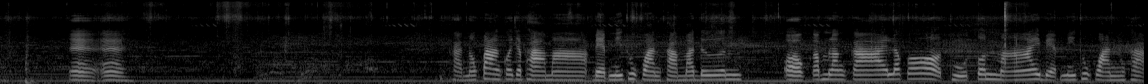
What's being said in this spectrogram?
ำอ่าออค่ะน้องป้างก็จะพามาแบบนี้ทุกวันค่ะมาเดินออกกำลังกายแล้วก็ถูต้นไม้แบบนี้ทุกวันค่ะ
